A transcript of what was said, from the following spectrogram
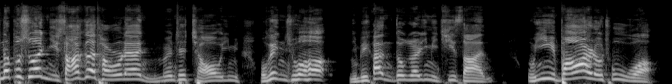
那不说你啥个头呢？你们这瞧一米，我跟你说，你别看你豆哥一米七三，我一米八二都处过。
